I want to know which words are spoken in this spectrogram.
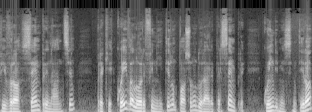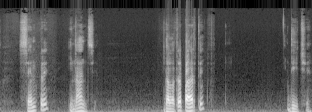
vivrò sempre in ansia perché quei valori finiti non possono durare per sempre, quindi mi sentirò sempre in ansia. Dall'altra parte dice,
